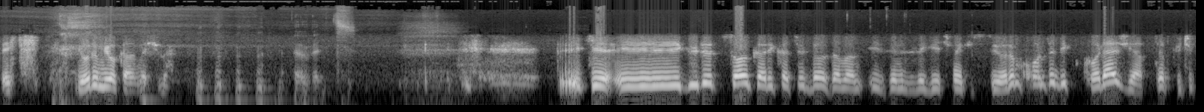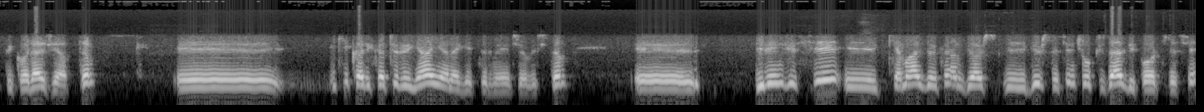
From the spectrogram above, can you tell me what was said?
Peki. Yorum yok anlaşılan. evet. Peki e, Gül'ün son karikatürde o zaman izninizle geçmek istiyorum. Orada bir kolaj yaptım. Küçük bir kolaj yaptım. E, karikatürü yan yana getirmeye çalıştım. E, birincisi e, Kemal Gökhan e, Gürses'in çok güzel bir portresi.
